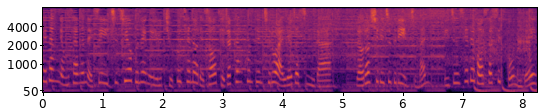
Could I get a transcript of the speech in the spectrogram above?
해당 영상은 SH 수협은행의 유튜브 채널에서 제작한 콘텐츠로 알려졌습니다. 여러 시리즈들이 있지만 이즈 세대 버서스 꼰대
